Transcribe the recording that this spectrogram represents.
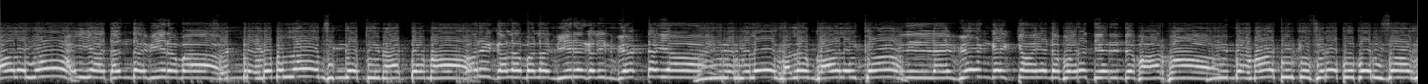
காலையா ஐயா தந்த வீரமா. சென்ற இடமெல்லாம் சிங்கத்தின் ஆட்டமா. வருகளமலன் வீரர்களின் வேட்டையா. வீரர்களே களம் காலைக்கா இல்லை வேங்கைக்கா என பொறுத்திருந்து பார்ப்போம். இந்த மாட்டிற்கு சிறப்பு பரிசாக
